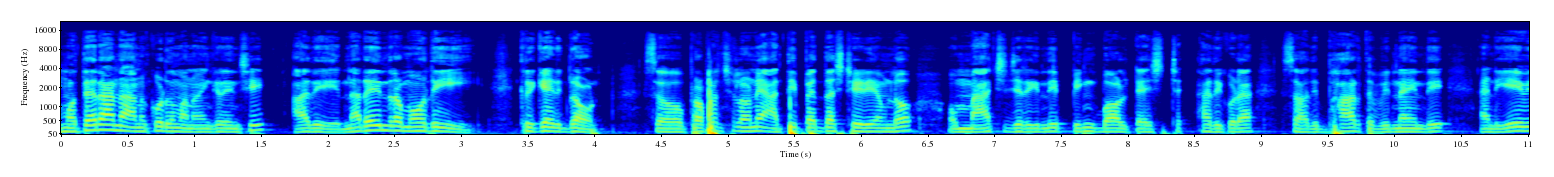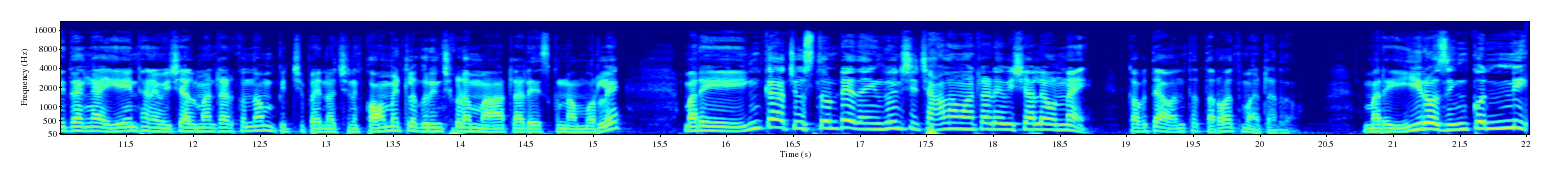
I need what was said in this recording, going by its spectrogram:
మొతేరా అని అనకూడదు మనం ఇంక నుంచి. అది Narendra Modi cricket ground. So ప్రపంచంలోనే అతిపెద్ద స్టేడియంలో ఓ మ్యాచ్ జరిగింది పింక్ బాల్ టెస్ట్. అది కూడా సో అది భారత్ విన్ అయింది. అండ్ ఏ విధంగా ఏంటనే విషయాలు మాట్లాడుకుందాం. పిచ్చి పైన వచ్చిన కామెంట్ల గురించి కూడా మాట్లాడేసుకున్నాం మురళి. మరి ఇంకా చూస్తుంటే దాని గురించి చాలా మాట్లాడే విషయాలే ఉన్నాయి. కాకపోతే అవంతా తర్వాత మాట్లాడదాం. మరి ఈరోజు ఇంకొన్ని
